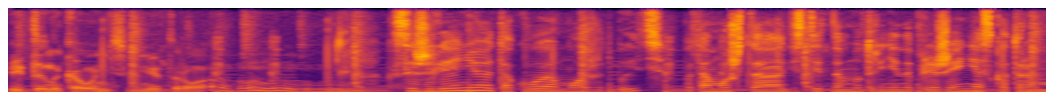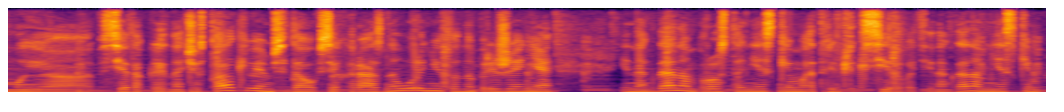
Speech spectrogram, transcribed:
И ты на кого-нибудь в метро. а, ну, К сожалению, такое может быть, потому что действительно внутреннее напряжение, с которым мы э, все так или иначе сталкиваемся, да, у всех разный уровень этого напряжения, иногда нам просто не с кем отрефлексировать, иногда нам не с кем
